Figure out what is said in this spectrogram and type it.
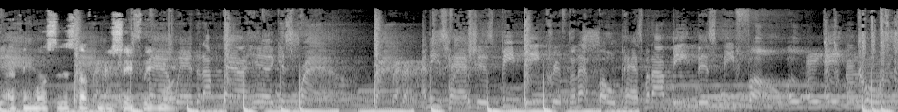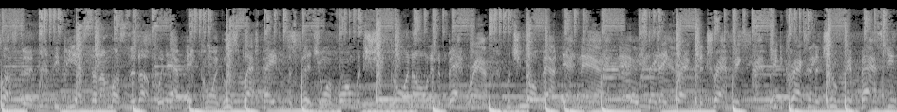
I think most of this stuff can be safely ignored. but I beat this before. Mustered up with that Bitcoin glue splash page with the split joint form with the shit going on in the background. What you know about that now? They, say they crack the traffic, see the cracks in the true crypt basket.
